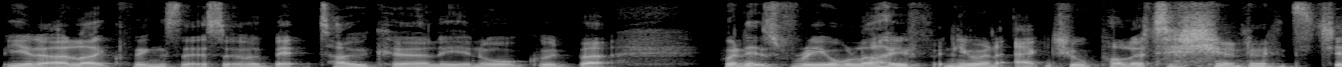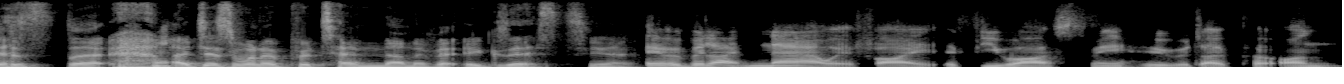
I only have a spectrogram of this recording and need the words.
you know, I like things that are sort of a bit toe curly and awkward, but when it's real life and you're an actual politician, it's just uh, I just want to pretend none of it exists, you know. It would be like now if I if you asked me who would I put on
